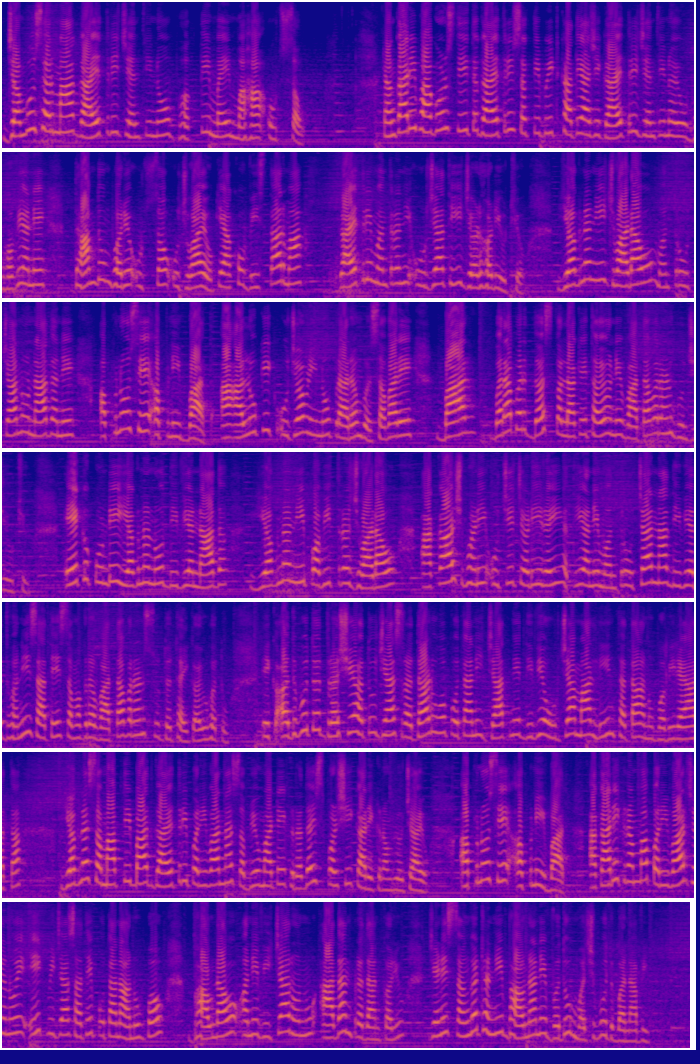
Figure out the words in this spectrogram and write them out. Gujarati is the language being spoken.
જંબુસરમાં ગાયત્રી જયંતિનો ભક્તિમય મહાઉત્સવ ટંકારી ભાગોળ સ્થિત ગાયત્રી શક્તિપીઠ ખાતે આજે ગાયત્રી જયંતિનો એવો ભવ્ય અને ધામધૂમભર્યો ઉત્સવ ઉજવાયો કે આખો વિસ્તારમાં ગાયત્રી મંત્રની ઉર્જાથી ઝળહળી ઉઠ્યો. યજ્ઞની જ્વાળાઓ મંત્રો ઉચ્ચારનો નાદ અને અપનો સે અપની બાત. આ અલૌકિક ઉજવણીનો પ્રારંભ સવારે બાર, બરાબર દસ કલાકે થયો અને વાતાવરણ ગુંજી ઉઠ્યું. એક કુંડી યજ્ઞનો દિવ્ય નાદ, યજ્ઞની પવિત્ર જ્વાળાઓ આકાશ ભણી ઊંચે ચડી રહી હતી અને મંત્રોચ્ચારના દિવ્ય ધ્વનિ સાથે સમગ્ર વાતાવરણ શુદ્ધ થઈ ગયું હતું. એક અદ્ભુત દ્રશ્ય હતું જ્યાં શ્રદ્ધાળુઓ પોતાની જાતને દિવ્ય ઉર્જામાં લીન થતા અનુભવી રહ્યા હતા. યજ્ઞ સમાપ્તિ બાદ ગાયત્રી પરિવારના સભ્યો માટે એક હૃદયસ્પર્શી કાર્યક્રમ યોજાયો. અપનો સે અપની બાત. આ કાર્યક્રમમાં પરિવારજનોએ એકબીજા સાથે પોતાના અનુભવ, ભાવનાઓ અને વિચારોનું આદાન પ્રદાન કર્યું, જેણે સંગઠનની ભાવનાને વધુ મજબૂત બનાવી.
